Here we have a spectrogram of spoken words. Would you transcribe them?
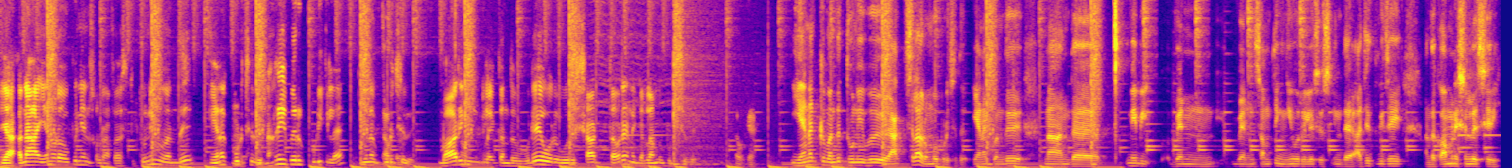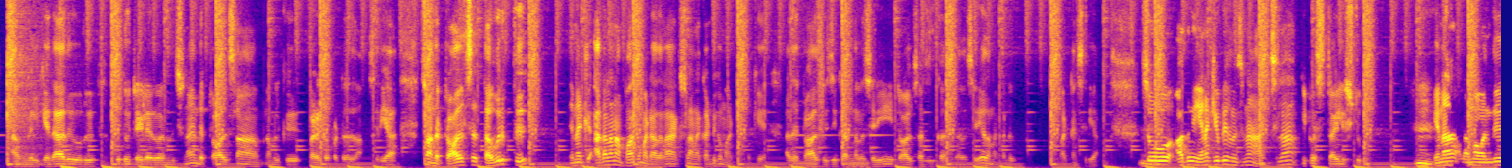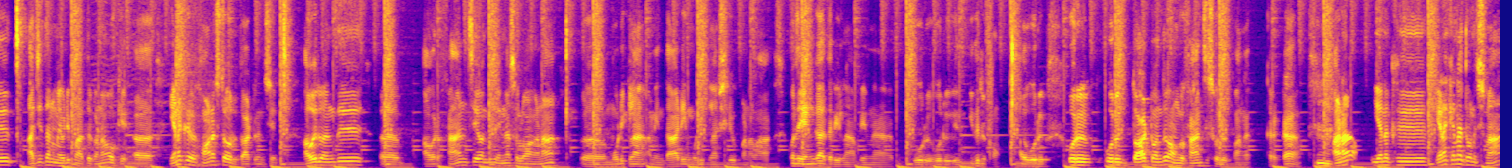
யா நான் என்னோட ஒப்பீனியன் சொல்றேன் ஃபர்ஸ்ட் துணிவு வந்து எனக்கு பிடிச்சது. நிறைய பேருக்கு பிடிக்கல. எனக்கு பிடிச்சது. பாரிங் லைக் அந்த ஒரே ஒரு ஒரு ஷாட் தவிர எனக்கு எல்லாமே பிடிச்சது. ஓகே எனக்கு வந்து துணிவு ஆக்சுவலாக ரொம்ப பிடிச்சது. எனக்கு வந்து நான் அந்த maybe when when something new releases இந்த அஜித் விஜய் அந்த காம்பினேஷனில் சரி அவங்களுக்கு ஏதாவது ஒரு புது ட்ரெய்லர் வந்துச்சுன்னா இந்த ட்ரால்ஸ்லாம் நம்மளுக்கு பழக்கப்பட்டது தான் சரியா? ஸோ அந்த ட்ரால்ஸை தவிர்த்து எனக்கு அதெல்லாம் நான் பார்க்க மாட்டேன். அதெல்லாம் ஆக்சுவலாக நான் கண்டுக்க மாட்டேன். ஓகே அது ட்ரால்ஸ் விஜய்க்கா இருந்தாலும் சரி ட்ரால்ஸ் அஜித்கா இருந்தாலும் சரி அதை நான் கண்டுக்க மாட்டேன் சரியா? ஸோ அது எனக்கு எப்படி இருந்துச்சுன்னா ஆக்சுவலாக இட் வாஸ் ஸ்டைலிஷ் டு. ஏன்னா நம்ம வந்து அஜித்தை நம்ம எப்படி பார்த்துருக்கோம்னா ஓகே எனக்கு ஹானஸ்டாக ஒரு தாட் இருந்துச்சு. அவர் வந்து அவர் ஃபேன்ஸே வந்து என்ன சொல்லுவாங்கன்னா முடிக்கலாம் ஐ மீன் தாடி முடிக்கலாம் ஷேவ் பண்ணலாம் கொஞ்சம் எங்கா தெரியலாம் அப்படின்னு ஒரு ஒரு இது இருக்கும். அது ஒரு ஒரு ஒரு தாட் வந்து அவங்க ஃபேன்ஸே சொல்லியிருப்பாங்க கரெக்டா. ஆனா எனக்கு எனக்கு என்ன தோணுச்சுன்னா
